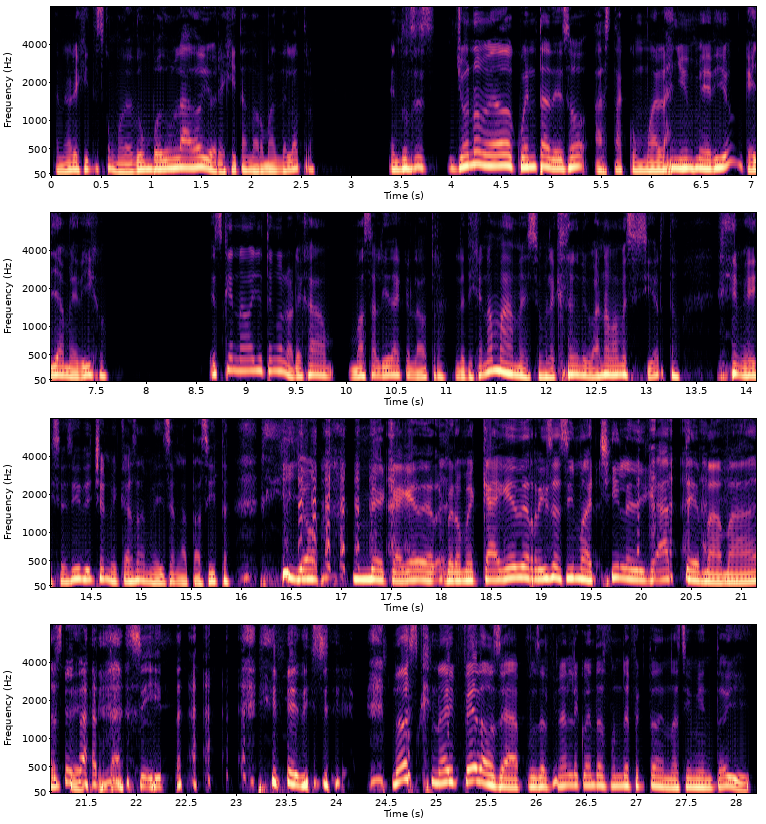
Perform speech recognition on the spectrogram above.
tenía orejitas como de Dumbo de un lado y orejita normal del otro. Entonces, yo no me he dado cuenta de eso hasta como al año y medio que ella me dijo es que no, yo tengo la oreja más salida que la otra. Le dije, no mames, me le y digo, ah, no mames, es cierto. Y me dice, sí, dicho en mi casa me dicen la tacita. Y yo me cagué de, pero me cagué de risa así machín. Le dije, ah, te mamaste. La tacita. Y me dice, no, es que no hay pedo. O sea, pues al final de cuentas fue un defecto de nacimiento y,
